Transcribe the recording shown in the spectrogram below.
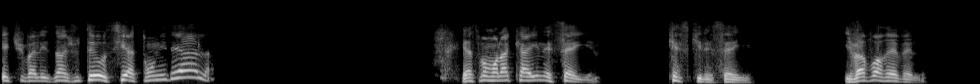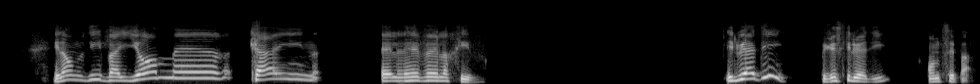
et tu vas les ajouter aussi à ton idéal. Et à ce moment-là, Caïn essaye. Qu'est-ce qu'il essaye? Il va voir Evel. Et là, on nous dit Va yomer Caïn el Hevel achiv. Il lui a dit. Mais qu'est-ce qu'il lui a dit? On ne sait pas.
